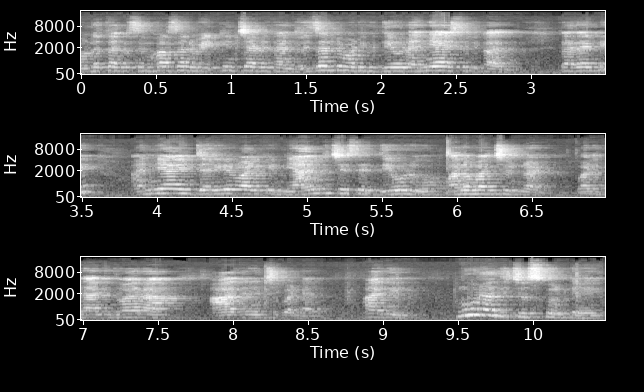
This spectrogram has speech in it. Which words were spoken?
ఉన్నతంగా సింహాసనం ఎక్కించాడు. దాని రిజల్ట్ వాడికి దేవుడు అన్యాయస్తుడు కాదు. కదండి? అన్యాయం జరిగిన వాళ్ళకి న్యాయం చేసే దేవుడు మన మధ్య ఉన్నాడు. వాడు దాని ద్వారా ఆదరించబడ్డారు అది మూడోది చూసుకుంటే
